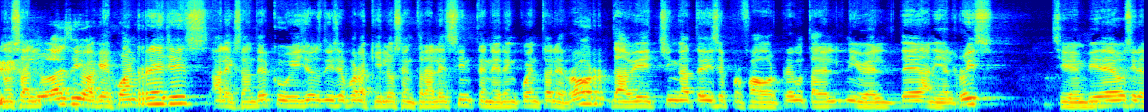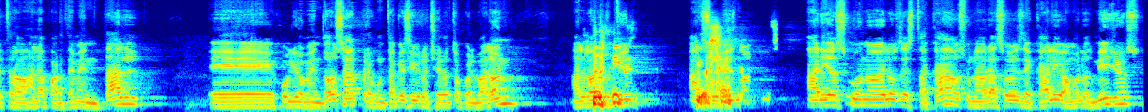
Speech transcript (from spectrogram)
Nos saluda desde Ibagué Juan Reyes, Alexander Cubillos dice por aquí los centrales sin tener en cuenta el error. David Chingate dice por favor preguntar el nivel de Daniel Ruiz, si ven videos, y le trabajan la parte mental. Eh, Julio Mendoza pregunta que si Brochero tocó el balón. Álvaro Arias, uno de los destacados. Un abrazo desde Cali, vamos los millos.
